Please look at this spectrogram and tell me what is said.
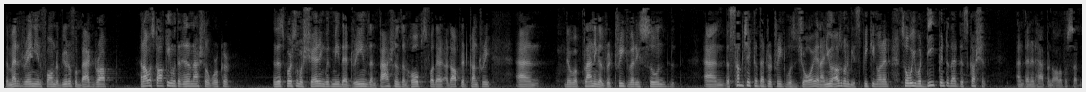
The Mediterranean formed a beautiful backdrop. And I was talking with an international worker. And this person was sharing with me their dreams and passions and hopes for their adopted country. And they were planning a retreat very soon. And the subject of that retreat was joy. And I knew I was going to be speaking on it. So we were deep into that discussion. And then it happened all of a sudden.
